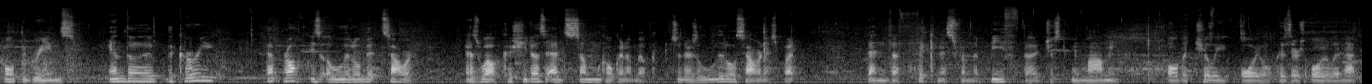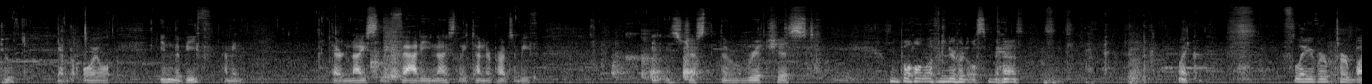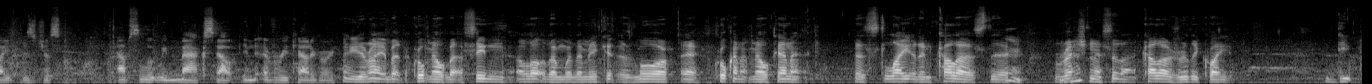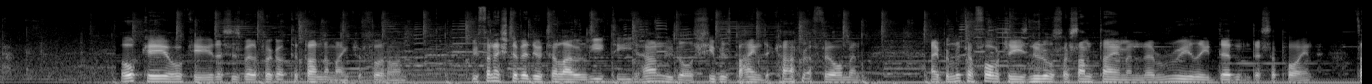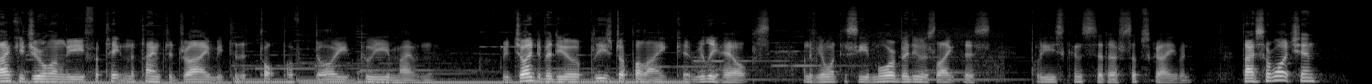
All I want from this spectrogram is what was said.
both the greens and the the curry. That broth is a little bit sour as well because she does add some coconut milk. So there's a little sourness, but then the thickness from the beef, the just umami, all the chili oil because there's oil in that too. You have the oil in the beef. I mean, they're nicely fatty, nicely tender parts of beef. It is just the richest bowl of noodles, man. like flavor per bite is just absolutely maxed out in every category. You're right about the coconut milk, but I've seen a lot of them where they make it, there's more uh, coconut milk in it. It's lighter in colour, it's the richness of that colour is really quite deep. Okay, okay, this is where I forgot to turn the microphone on. We finished the video to allow Lee to eat her noodles, she was behind the camera filming. I've been looking forward to these noodles for some time and they really didn't disappoint. Thank you Joel and Lee for taking the time to drive me to the top of Doi Pui Mountain. If you enjoyed the video, please drop a like, it really helps. And if you want to see more videos like this, please consider subscribing. Thanks for watching.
